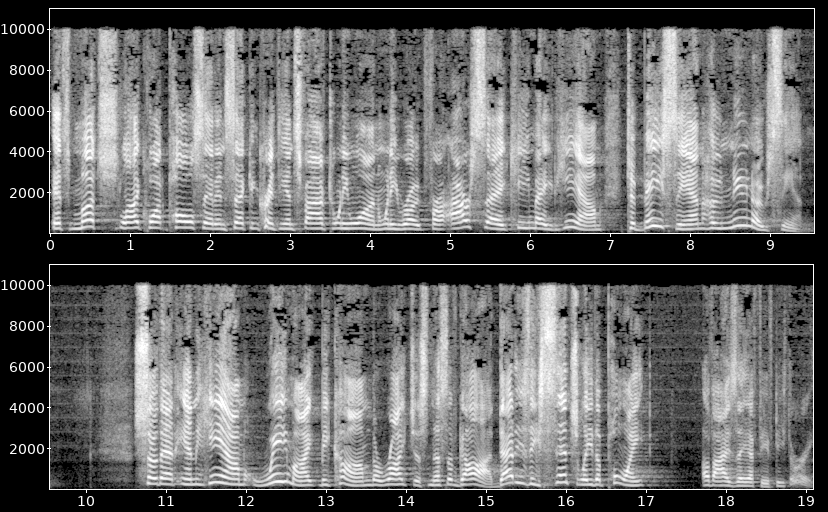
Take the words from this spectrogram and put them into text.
It's much like what Paul said in 2 Corinthians 5:21 when he wrote for our sake he made him to be sin who knew no sin so that in him we might become the righteousness of God. That is essentially the point of Isaiah 53.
